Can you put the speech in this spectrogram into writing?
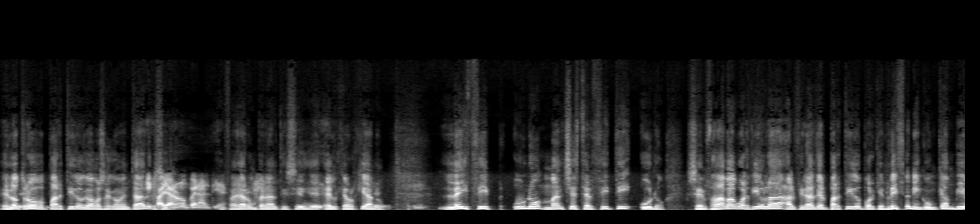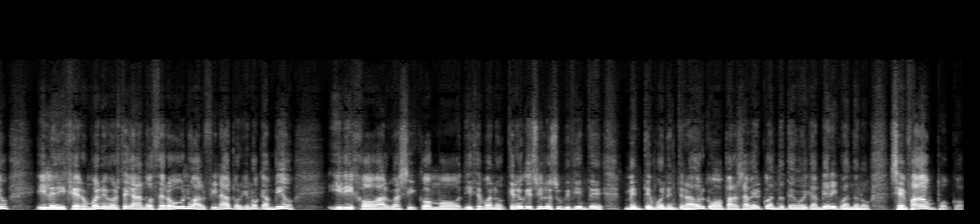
El otro partido que vamos a comentar. Y fallaron un penalti, Y ¿eh? fallaron un penalti, sí, el georgiano. Leipzig 1, Manchester City 1. Se enfadaba Guardiola al final del partido porque no hizo ningún cambio y le dijeron, bueno, iba usted ganando 0-1 al final porque no cambió. Y dijo algo así como, dice, bueno, creo que soy lo suficientemente buen entrenador como para saber cuándo tengo que cambiar y cuándo no. Se enfadó un poco.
